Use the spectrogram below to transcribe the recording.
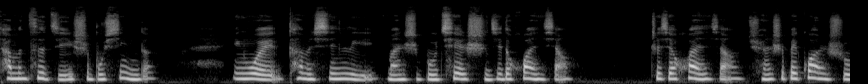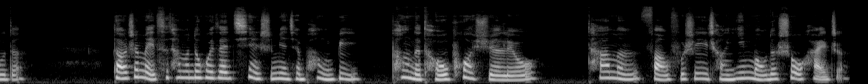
他们自己是不幸的，因为他们心里满是不切实际的幻想，这些幻想全是被灌输的，导致每次他们都会在现实面前碰壁，碰得头破血流。他们仿佛是一场阴谋的受害者，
